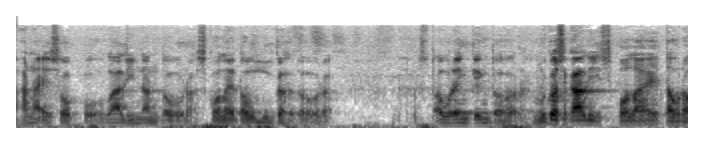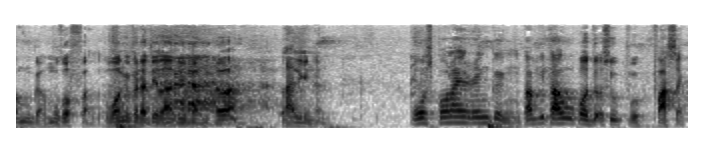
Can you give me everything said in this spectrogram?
Anake sapa? Lalinan ta ora? Sekolah tau munggah ta ora? Terus tau ranking ta ora? Mergo sekali sekolah tau ora munggah, mughafal. Wong berarti lalinan. lalinan. Oh sekolah ranking, tapi tahu kodok subuh, fasek.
